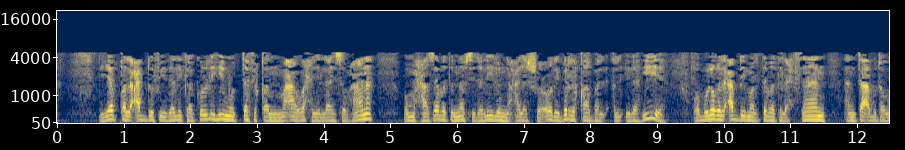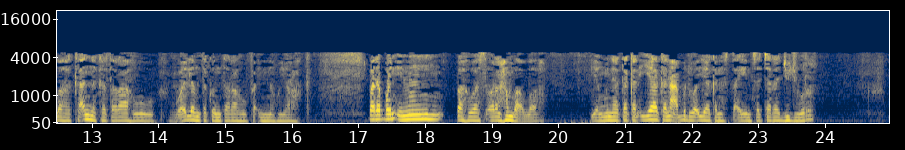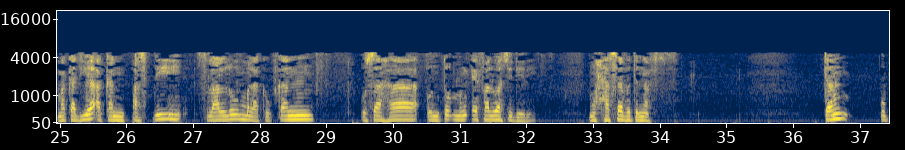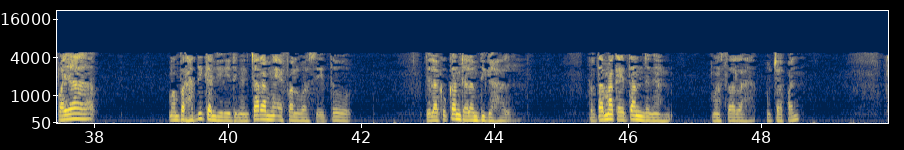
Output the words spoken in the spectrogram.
ليبقى العبد في ذلك كله متفقا مع وحي الله سبحانه ومحاسبة النفس دليل على الشعور بالرقابة الإلهية وبلوغ العبد مرتبة الإحسان أن تعبد الله كأنك تراه وإن لم تكن تراه فإنه يراك Pada poin ini bahwa seorang hamba Allah yang menyatakan ia karena abud wa ia karena stain secara jujur maka dia akan pasti selalu melakukan usaha untuk mengevaluasi diri muhasabatun nafs dan upaya memperhatikan diri dengan cara mengevaluasi itu dilakukan dalam tiga hal pertama kaitan dengan masalah ucapan,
